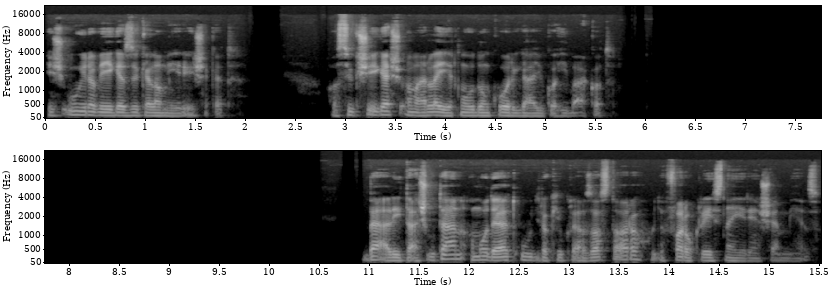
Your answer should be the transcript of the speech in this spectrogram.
és újra végezzük el a méréseket. Ha szükséges, a már leírt módon korrigáljuk a hibákat. Beállítás után a modellt úgy rakjuk le az asztalra, hogy a farok rész ne érjen semmihez.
